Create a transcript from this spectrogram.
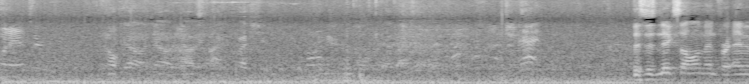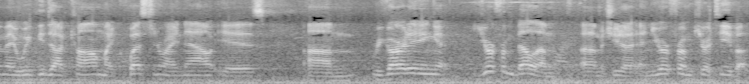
want to answer? This is Nick Solomon for MMAweekly.com. My question right now is um, regarding you're from Belém, uh, Machida, and you're from Curitiba.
